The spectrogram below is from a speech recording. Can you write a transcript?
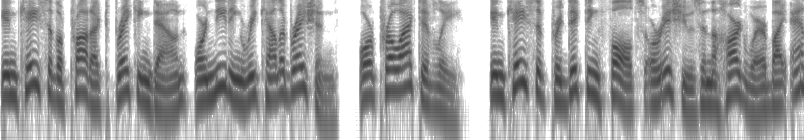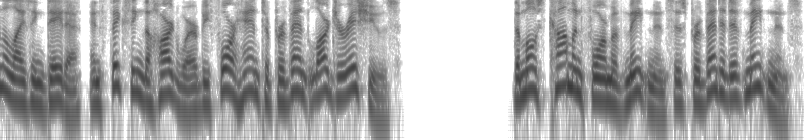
in case of a product breaking down or needing recalibration, or proactively, in case of predicting faults or issues in the hardware by analyzing data and fixing the hardware beforehand to prevent larger issues. The most common form of maintenance is preventative maintenance,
